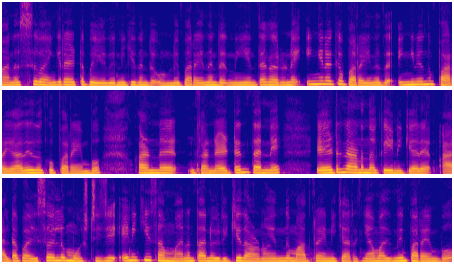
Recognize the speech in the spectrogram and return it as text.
മനസ്സ് ഭയങ്കരമായിട്ട് വേദനിക്കുന്നുണ്ട്. ഉണ്ണി പറയുന്നുണ്ട് നീ എന്താ കരുണ ഇങ്ങനെയൊക്കെ പറയുന്നത്? ഇങ്ങനെയൊന്നും പറയാതെ എന്നൊക്കെ പറയുമ്പോൾ കണ്ണ കണ്ണേട്ടൻ തന്നെ ഏട്ടനാണെന്നൊക്കെ എനിക്ക് എനിക്കറിയാം അയാളുടെ പൈസ വല്ലതും മോഷ്ടിച്ച് എനിക്ക് ഈ സമ്മാനം താൻ ഒരുക്കിയതാണോ എന്ന് മാത്രം എനിക്ക് അറിഞ്ഞാൽ മതി എന്ന് പറയുമ്പോൾ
